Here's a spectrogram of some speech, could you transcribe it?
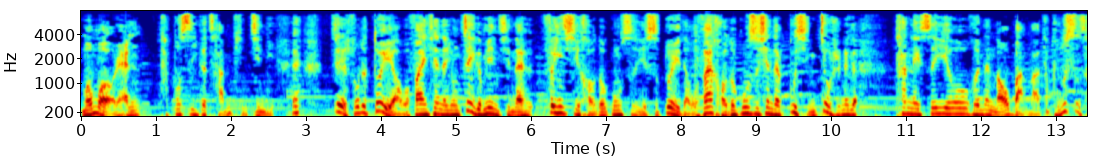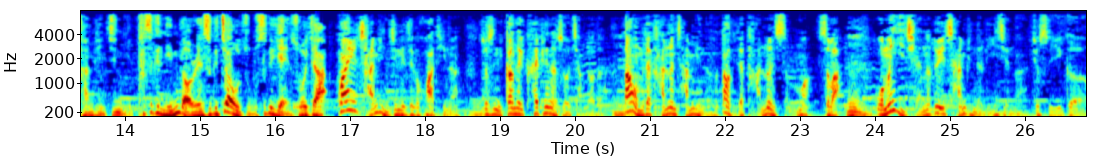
某某人他不是一个产品经理。哎，这也说的对啊！我发现现在用这个命题来分析好多公司也是对的。我发现好多公司现在不行，就是那个。他那 CEO 和那老板吧，他不是产品经理，他是个领导人，是个教主，是个演说家。关于产品经理这个话题呢，嗯、就是你刚才开篇的时候讲到的。嗯、当我们在谈论产品的时候，到底在谈论什么，是吧？嗯，我们以前呢，对于产品的理解呢，就是一个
